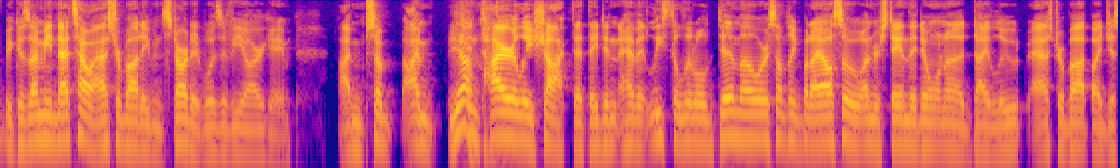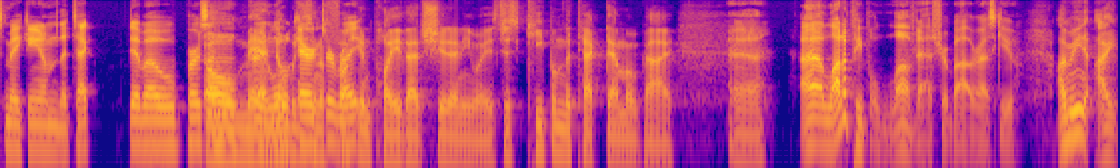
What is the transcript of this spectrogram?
because I mean that's how Astrobot even started was a VR game. I'm sub I'm Yeah, entirely shocked that they didn't have at least a little demo or something, but I also understand they don't want to dilute Astrobot by just making him the tech demo person. Oh man, nobody's character, gonna right? fucking play that shit anyways. Just keep him the tech demo guy. Yeah. Uh, a lot of people loved Astrobot Rescue. I mean, I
